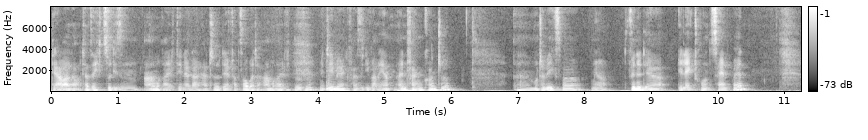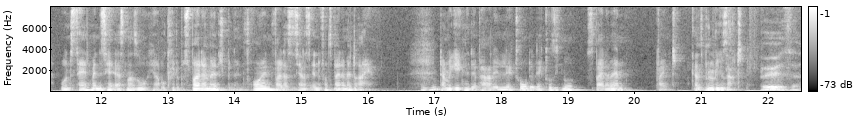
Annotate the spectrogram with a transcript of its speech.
der aber auch tatsächlich zu diesem Armreif, den er dann hatte, der verzauberte Armreif, Mhm. mit dem er quasi die Varianten einfangen konnte, ähm, unterwegs war, ja, findet er Elektro und Sandman. Und Sandman ist ja erstmal so, ja, okay, du bist Spider-Man, ich bin dein Freund, weil das ist ja das Ende von Spider-Man 3. Mhm. Dann begegnet er parallel Elektro und Elektro sieht nur Spider-Man, weint. Ganz Mhm. blöde gesagt. Böse.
